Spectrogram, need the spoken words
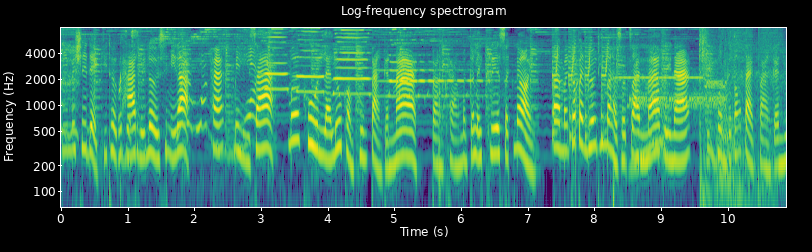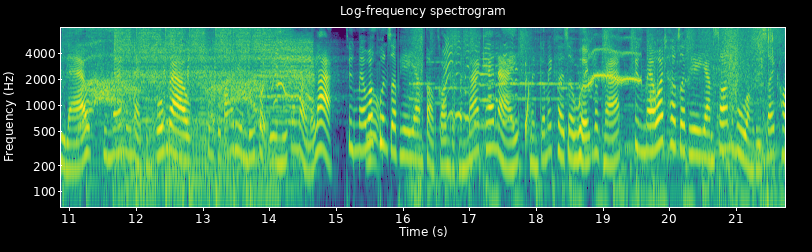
นี่ไม่ใช่เด็กที่เธอคาดไว้เลยใช่ไหมล่ะ ฮะ เมลิซาเมื่อคุณและลูกของคุณต่างกันมาก บางครั้งมันก็เลยเครียดสักหน่อยแต่มันก็เป็นเรื่องที่มหัศจรรย์มากเลยนะ ทุกคนก็ต้องแตกต่างกันอยู่แล้ว คุณแม่มือใหม่ของพวกเราคงจะต้องเรียนรู้บทเรียนนี้กันหน่อยแล้วล่ะ ถึงแม้ว่าคุณจะพยายามต่อกรกับมันมากแค่ไหน มันก็ไม่เคยจะเวิร์กหรอกนะ ถึงแม้ว่าเธอจะพยายามซ่อนห่วงหรือสร้อยคอ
